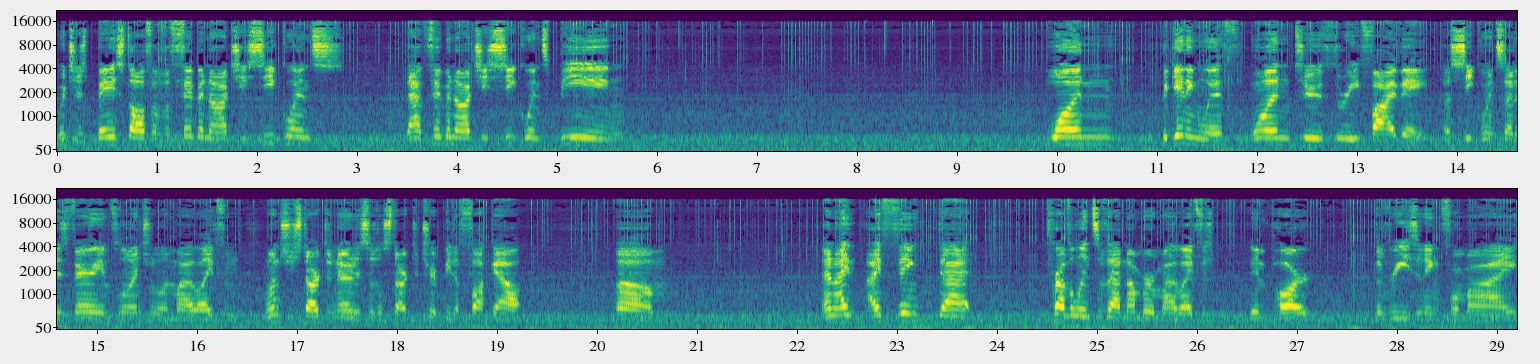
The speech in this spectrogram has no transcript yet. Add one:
which is based off of a Fibonacci sequence that Fibonacci sequence being one, beginning with one, two, three, five, eight, a sequence that is very influential in my life. And once you start to notice, it'll start to trip you the fuck out. Um, and I, I think that prevalence of that number in my life is in part the reasoning for my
